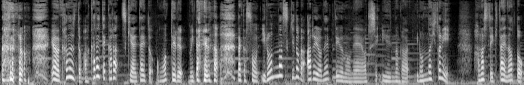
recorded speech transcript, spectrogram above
今彼女と別れてから付き合いたいと思ってるみたいな、なんかそう、いろんな好き度があるよねっていうのをね、私、なんかいろんな人に話していきたいなと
